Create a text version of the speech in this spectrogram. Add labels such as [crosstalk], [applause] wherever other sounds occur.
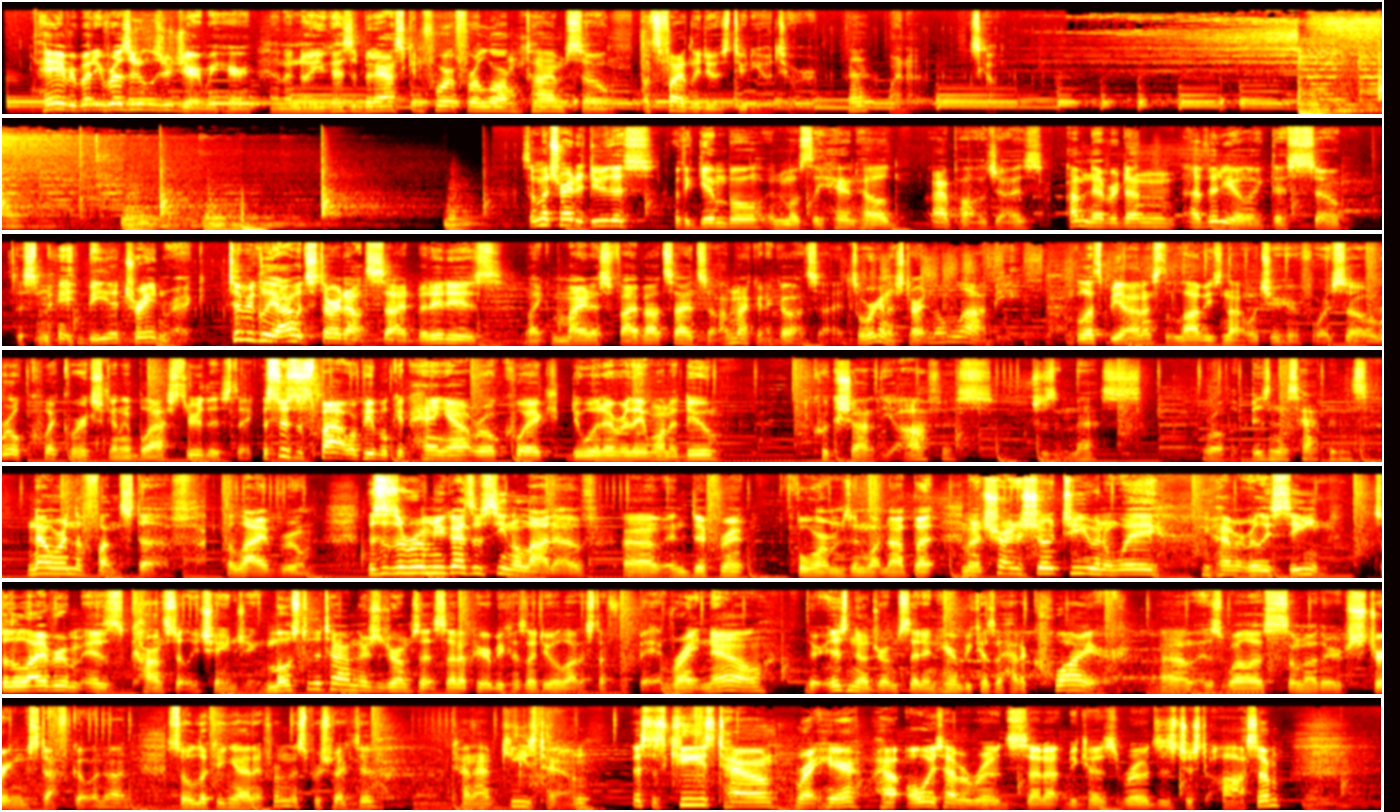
Hey everybody, Resident Loser Jeremy here, and I know you guys have been asking for it for a long time, so let's finally do a studio tour. Huh? Why not? Let's go. So I'm gonna try to do this with a gimbal and mostly handheld. I apologize. I've never done a video like this, so this [laughs] may be a train wreck. Typically I would start outside, but it is like minus five outside, so I'm not gonna go outside. So we're gonna start in the lobby. But let's be honest, the lobby's not what you're here for. So real quick, we're just gonna blast through this thing. This is a spot where people can hang out real quick, do whatever they wanna do. Quick shot of the office, which is a mess where all the business happens. Now we're in the fun stuff, the live room. This is a room you guys have seen a lot of um, in different forms and whatnot, but I'm gonna try to show it to you in a way you haven't really seen. So the live room is constantly changing. Most of the time there's a drum set set up here because I do a lot of stuff with band. Right now, there is no drum set in here because I had a choir, um, as well as some other string stuff going on. So looking at it from this perspective, kind of have Keys Town. This is Keys Town right here. I always have a Rhodes set up because Rhodes is just awesome.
